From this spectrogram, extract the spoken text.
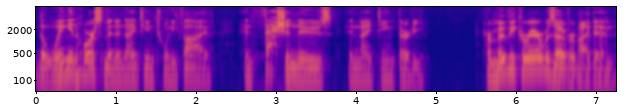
The Winged Horseman in 1925, and Fashion News in 1930. Her movie career was over by then,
